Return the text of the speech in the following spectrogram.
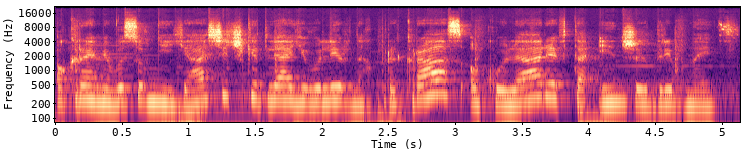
Окремі висувні ящички для ювелірних прикрас, окулярів та інших дрібниць.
